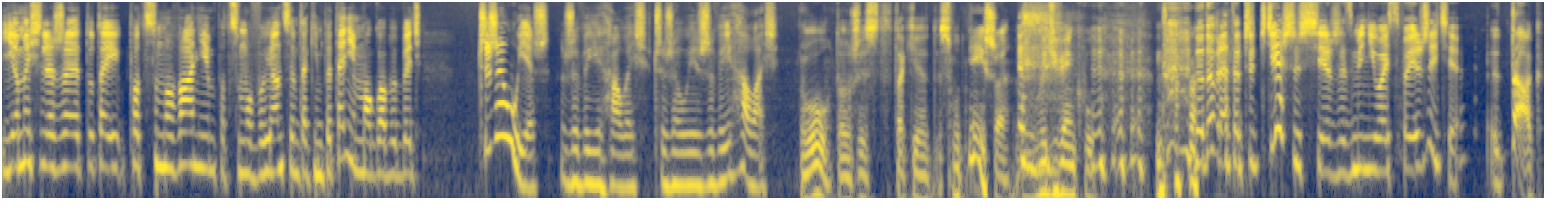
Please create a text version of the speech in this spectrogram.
Ja myślę, że tutaj podsumowaniem, podsumowującym takim pytaniem mogłoby być, czy żałujesz, że wyjechałeś, czy żałujesz, że wyjechałaś? U, to już jest takie smutniejsze w wydźwięku. No dobra, to czy cieszysz się, że zmieniłaś swoje życie? Tak,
